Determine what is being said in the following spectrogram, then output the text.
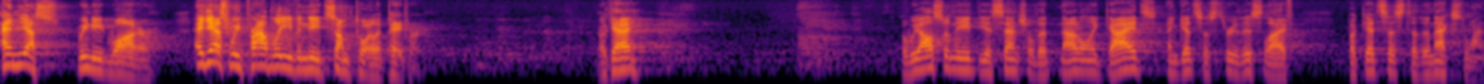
And yes, we need water. And yes, we probably even need some toilet paper. Okay? But we also need the essential that not only guides and gets us through this life, but gets us to the next one.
